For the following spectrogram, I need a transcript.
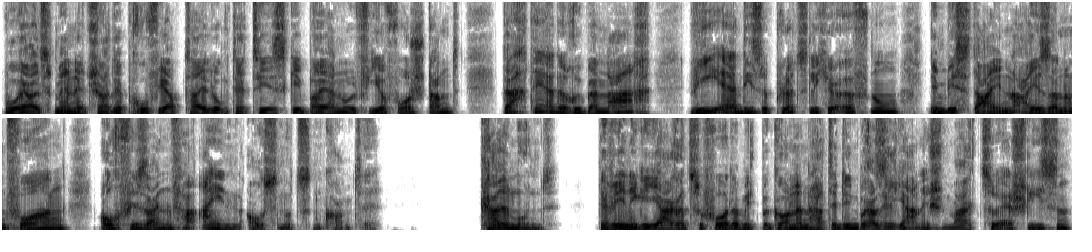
wo er als Manager der Profiabteilung der TSG Bayern 04 vorstand, dachte er darüber nach, wie er diese plötzliche Öffnung im bis dahin eisernen Vorhang auch für seinen Verein ausnutzen konnte. Kalmund, der wenige Jahre zuvor damit begonnen hatte, den brasilianischen Markt zu erschließen,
